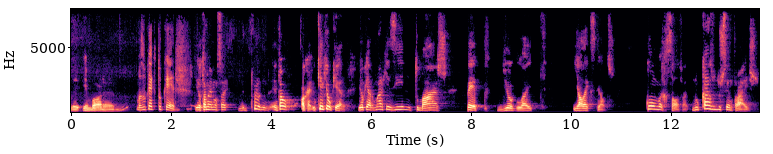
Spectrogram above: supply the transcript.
Eh, Embora Mas o que é que tu queres? eu também não sei. Então, ok, o que é que eu quero? Eu quero Marquezine, Tomás, Pepe, Diogo Leite e Alex Teles. Com uma ressalva. No caso dos centrais,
